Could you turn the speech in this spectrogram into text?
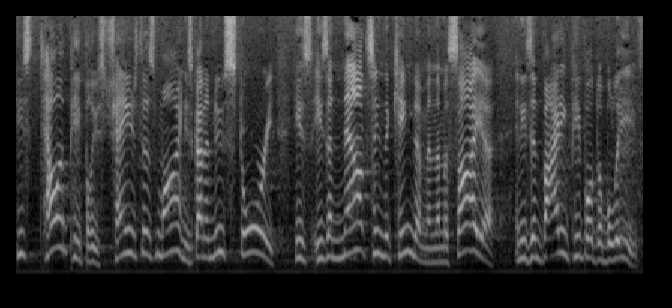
he's telling people he's changed his mind. He's got a new story. He's, he's announcing the kingdom and the Messiah, and he's inviting people to believe.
